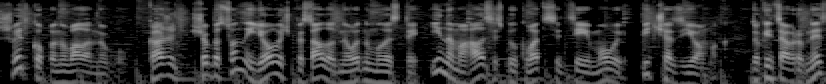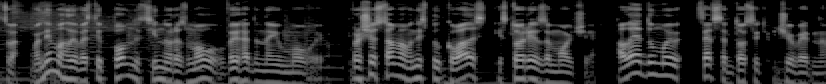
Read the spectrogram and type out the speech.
швидко опанувала нову. Кажуть, що Бесон і Йовович писали одне одному листи і намагалися спілкуватися цією мовою під час зйомок. До кінця виробництва вони могли вести повноцінну розмову вигаданою мовою. Про що саме вони спілкувались, історія замовчує, але я думаю, це все досить очевидно.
